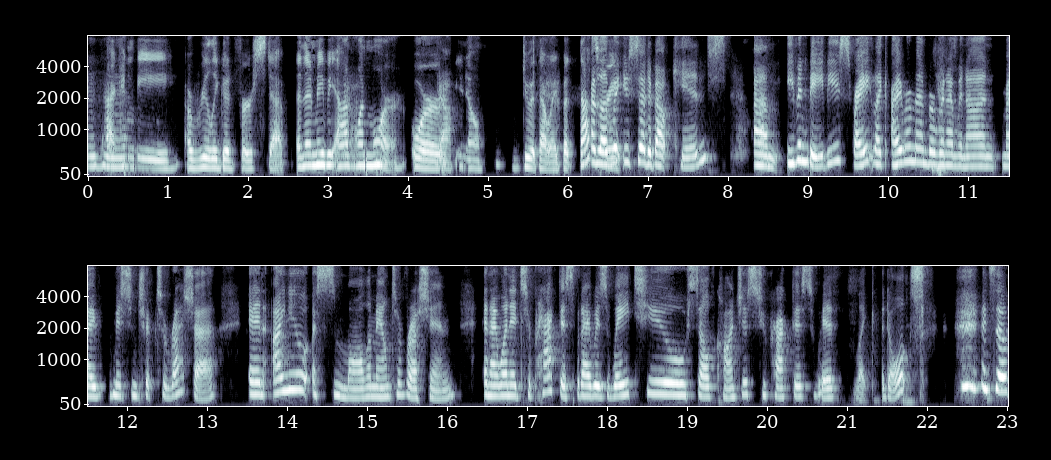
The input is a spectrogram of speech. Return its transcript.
mm-hmm. that can be a really good first step and then maybe add yeah. one more or you know do it that way but that's i love great. what you said about kids um, even babies right like i remember yes. when i went on my mission trip to russia and I knew a small amount of Russian and I wanted to practice, but I was way too self conscious to practice with like adults. and so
